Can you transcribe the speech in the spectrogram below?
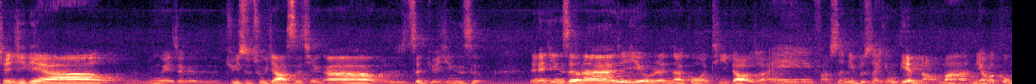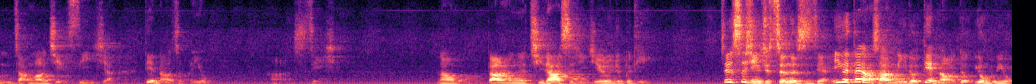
前几天啊，因为这个居士出家事情啊，我是正觉金色，正觉金色呢，也有人呢跟我提到说，哎，法师你不是在用电脑吗？你要不要跟我们长老解释一下电脑怎么用？啊，是这些。那我当然了，其他事情结论就不提。这事情就真的是这样，一个道场里头电脑都用不用？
